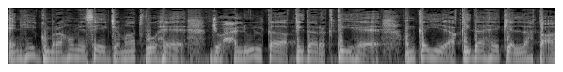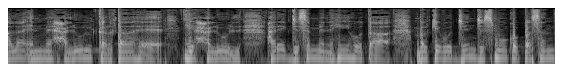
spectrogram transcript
انہی گمراہوں میں سے ایک جماعت وہ ہے جو حلول کا عقیدہ رکھتی ہے۔ ان کا یہ عقیدہ ہے کہ اللہ تعالیٰ ان میں حلول کرتا ہے۔ یہ حلول ہر ایک جسم میں نہیں ہوتا، بلکہ وہ جن جسموں کو پسند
